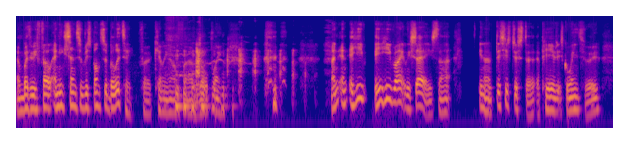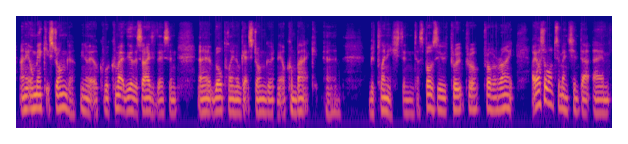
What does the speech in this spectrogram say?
and whether he felt any sense of responsibility for killing off uh, role playing. and and he he rightly says that you know this is just a, a, period it's going through, and it'll make it stronger. You know, it'll we'll come out the other side of this, and uh, role playing will get stronger, and it'll come back. Um, replenished and I suppose he was pro- pro- proven right. I also want to mention that um,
